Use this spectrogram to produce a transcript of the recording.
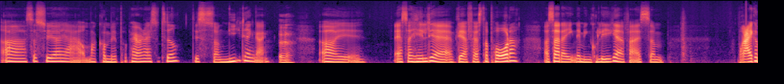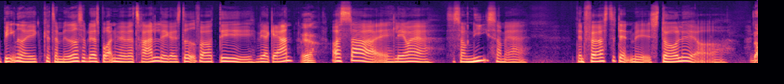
og så søger jeg om at komme med på Paradise Hotel. Det er sæson 9 dengang. Ja. Og øh, er så heldig, at jeg bliver først reporter. Og så er der en af mine kollegaer faktisk, som brækker benet og ikke kan tage med, og så bliver jeg spurgt, om jeg vil være trættelægger i stedet for. Det vil jeg gerne. Ja. Og så øh, laver jeg sæson 9, som er den første, den med Stolle og Nå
